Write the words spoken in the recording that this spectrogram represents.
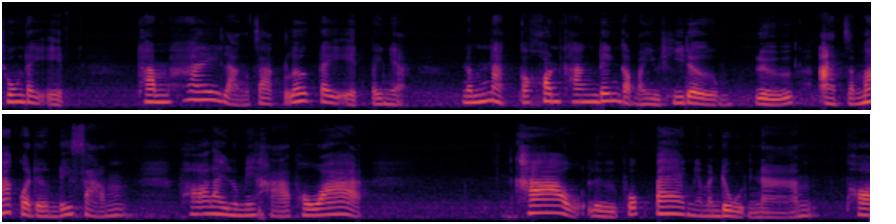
ช่วงไดเอททำให้หลังจากเลิกไดเอทไปเนี่ย น้ำหนักก็ค่อนข้างเด้งกลับมาอยู่ที่เดิม หรืออาจจะมากกว่าเดิมได้ซ้ำเพราะอะไรรู้ไหมคะ เพราะว่า ข้าวหรือพวกแป้งเนี่ยมันดูดน้ำพอ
